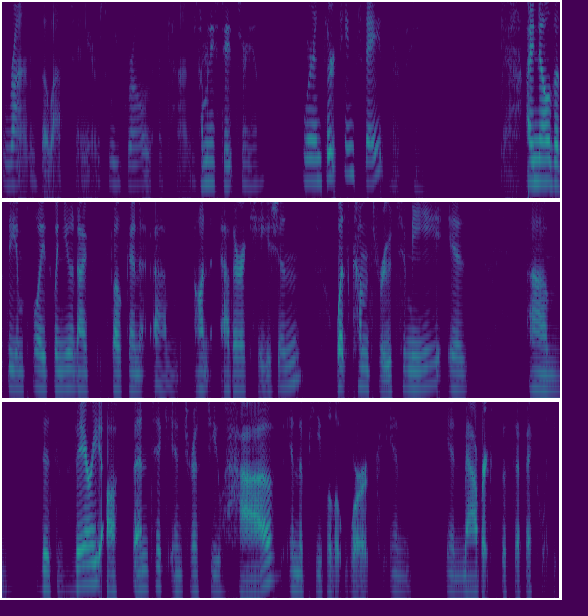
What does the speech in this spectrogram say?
run the last 10 years. We've grown a ton. How many states are you in? We're in 13 states. Thirteen. Yeah. I know that the employees, when you and I've spoken um, on other occasions, what's come through to me is um, this very authentic interest you have in the people that work in in Maverick specifically,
